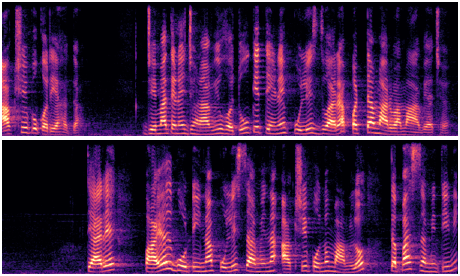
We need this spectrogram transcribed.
આક્ષેપો કર્યા હતા. જેમાં તેણે જણાવ્યું હતું કે તેણે પોલીસ દ્વારા પટ્ટા મારવામાં આવ્યા છે. ત્યારે પાયલ ગોટીના પોલીસ સામેના આક્ષેપોનો મામલો તપાસ સમિતિની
